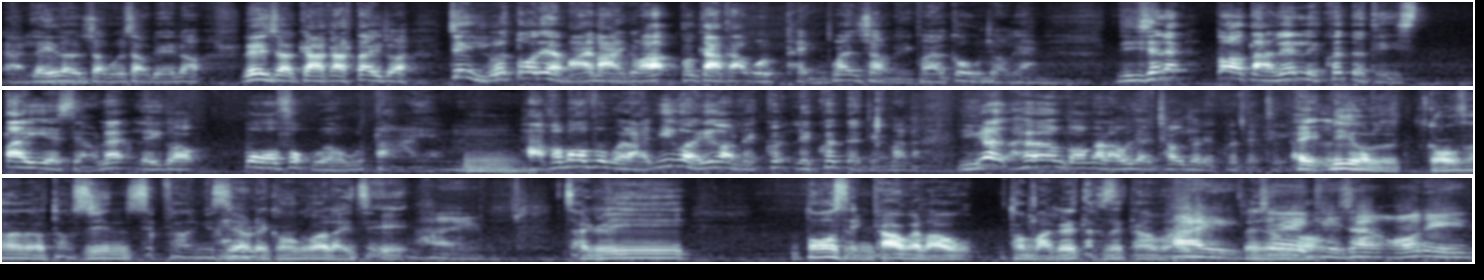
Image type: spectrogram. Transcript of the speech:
誒理論上會受你咯，理論上價格低咗，即係如果多啲人買賣嘅話，個價格會平均上嚟佢係高咗嘅，而且咧當但係你 liquidity 低嘅時候咧，你個波幅會好大啊，嗯。嚇個波幅會大，呢個係呢個 liquid liquidity 嘅問題。而家香港嘅樓就係抽咗 liquidity。誒呢個講翻我頭先食飯嘅時候，你講嗰個例子，係就係嗰啲多成交嘅樓同埋佢啲特色單位。係，即係其實我哋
